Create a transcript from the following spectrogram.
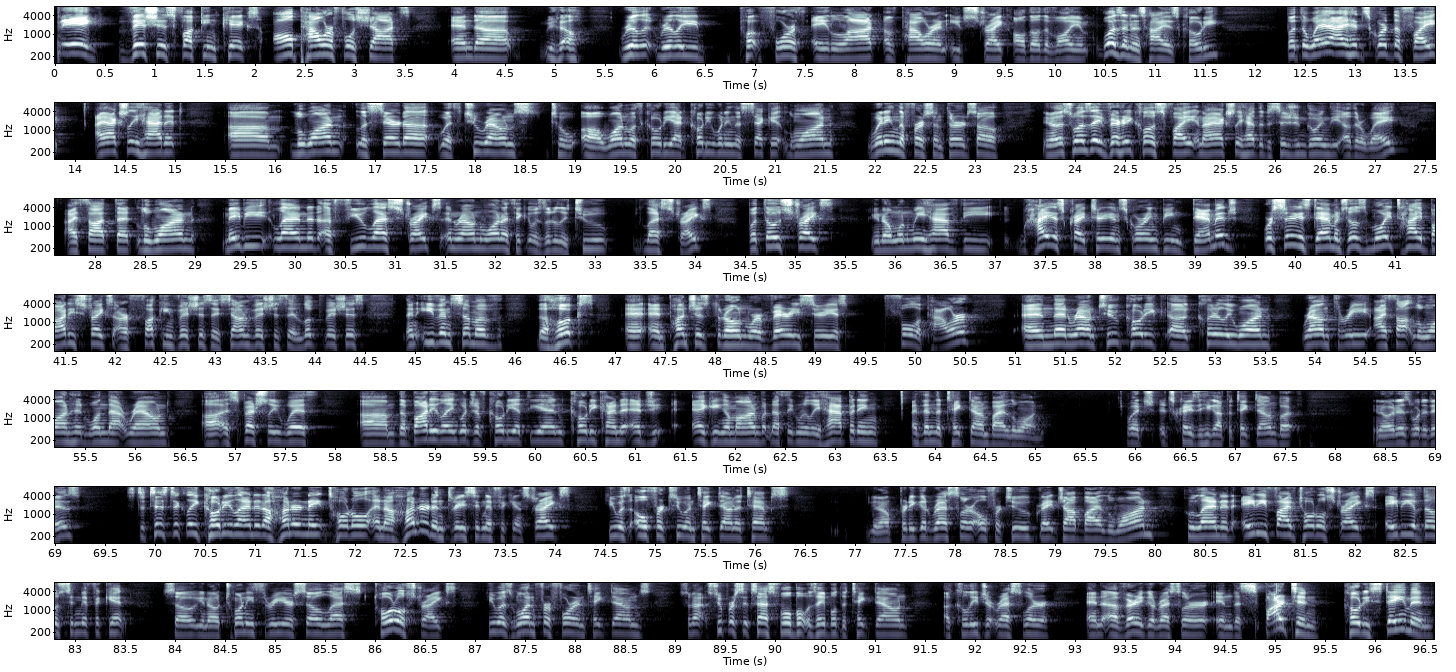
big vicious fucking kicks, all powerful shots, and uh, you know, really really put forth a lot of power in each strike, although the volume wasn't as high as Cody. But the way I had scored the fight, I actually had it um, Luan Lacerda with two rounds to uh, one with Cody. I had Cody winning the second, Luan winning the first and third. So, you know, this was a very close fight, and I actually had the decision going the other way. I thought that Luan maybe landed a few less strikes in round one. I think it was literally two less strikes, but those strikes you know, when we have the highest criterion scoring being damage, we're serious damage. Those Muay Thai body strikes are fucking vicious. They sound vicious. They look vicious. And even some of the hooks and, and punches thrown were very serious, full of power. And then round two, Cody uh, clearly won. Round three, I thought Luan had won that round, uh, especially with um, the body language of Cody at the end. Cody kind of egging him on, but nothing really happening. And then the takedown by Luan which it's crazy he got the takedown, but you know, it is what it is. Statistically, Cody landed 108 total and 103 significant strikes. He was 0 for 2 in takedown attempts. You know, pretty good wrestler, 0 for 2. Great job by Luan, who landed 85 total strikes, 80 of those significant, So, you know, 23 or so less total strikes. He was one for four in takedowns. So, not super successful, but was able to take down a collegiate wrestler and a very good wrestler in the Spartan, Cody Stamann.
